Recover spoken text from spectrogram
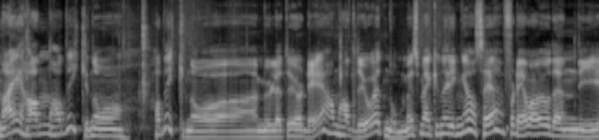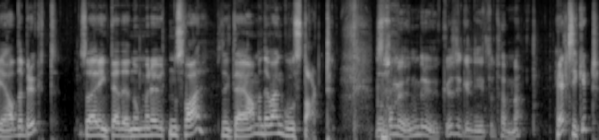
Nei, han hadde ikke noe hadde ikke noe mulighet til å gjøre det. Han hadde jo et nummer som jeg kunne ringe og se, for det var jo den de hadde brukt. Så ringte jeg det nummeret uten svar. Så tenkte jeg ja, men det var en god start. Men kommunen bruker jo sikkert de til å tømme. Helt sikkert.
